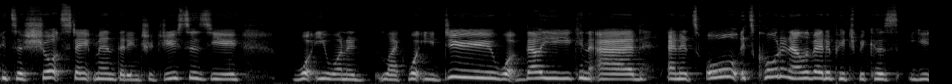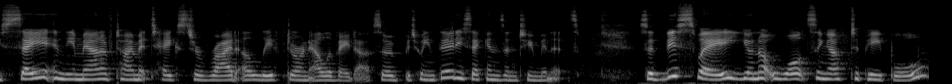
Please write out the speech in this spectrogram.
It's a short statement that introduces you, what you want to like what you do what value you can add and it's all it's called an elevator pitch because you say it in the amount of time it takes to ride a lift or an elevator so between 30 seconds and 2 minutes so this way you're not waltzing up to people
